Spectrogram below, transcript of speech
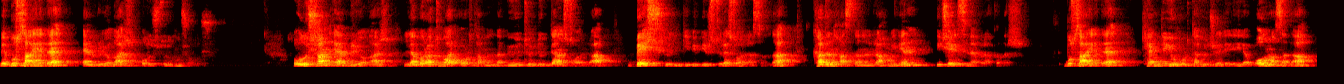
ve bu sayede embriyolar oluşturulmuş olur. Oluşan embriyolar laboratuvar ortamında büyütüldükten sonra 5 gün gibi bir süre sonrasında kadın hastanın rahminin içerisine bırakılır. Bu sayede kendi yumurta hücreleriyle olmasa da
